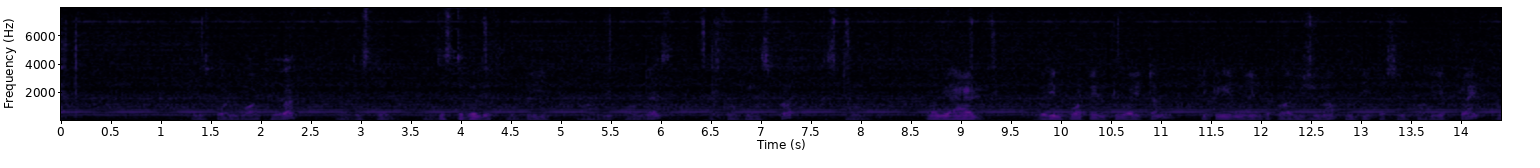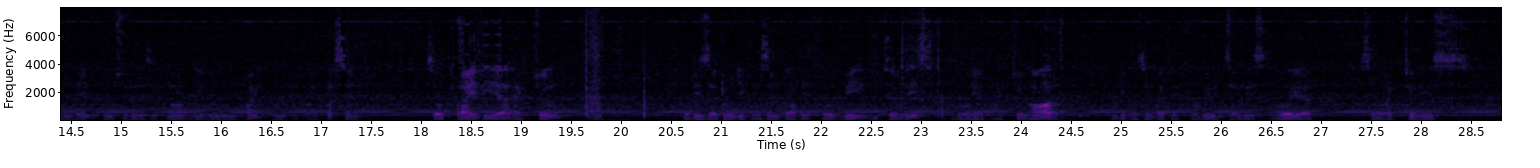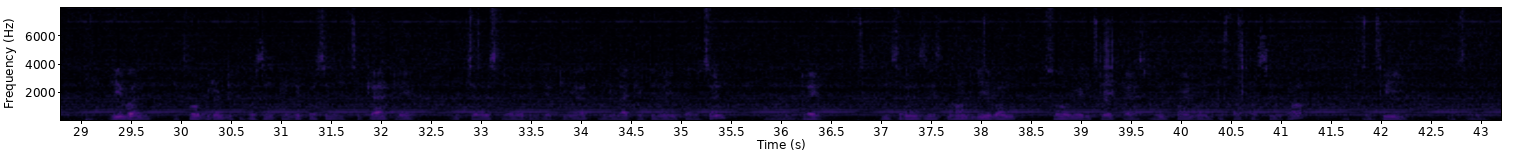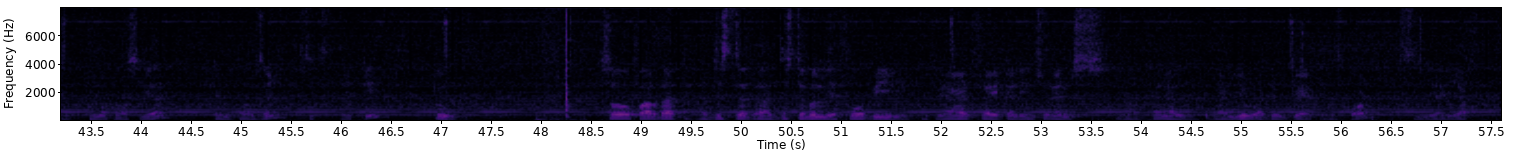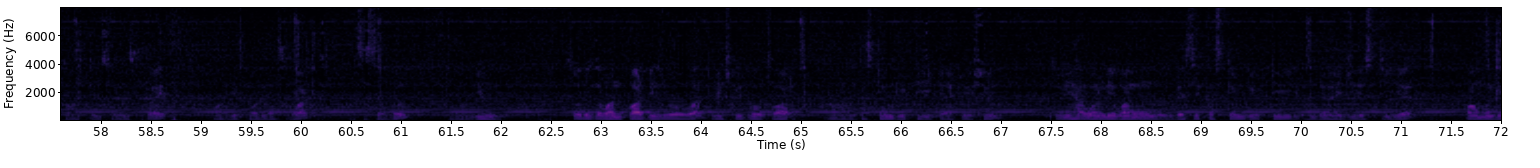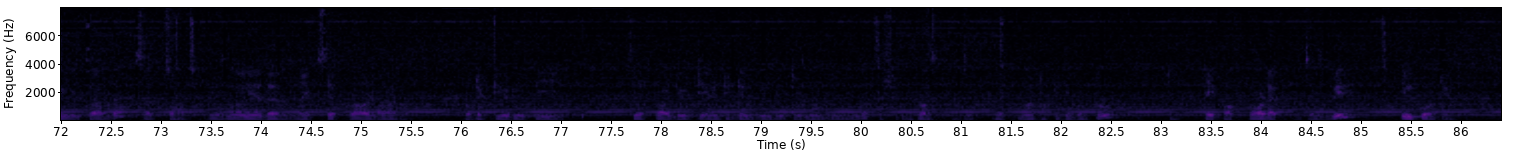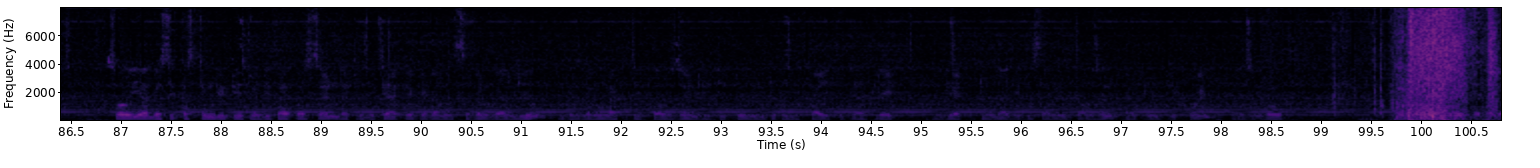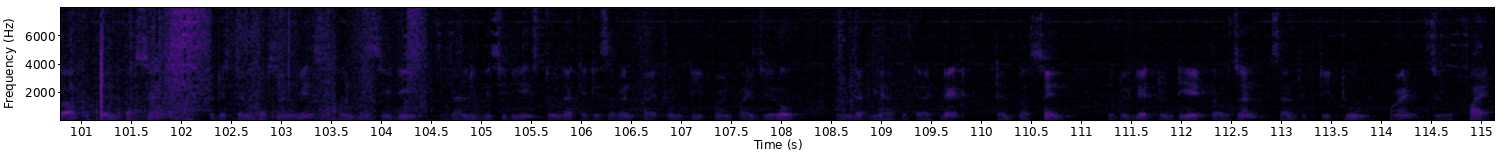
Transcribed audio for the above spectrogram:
it is called what here? Adjusted adjustable FOB or we call as FOB as per customer now we add very important two items keeping in mind the provision of 20% for air freight and then insurance if not given 1.125%. So freight here actual what is the 20% of FOB whichever is lower actual or 20% of FOB whichever is lower. So actual is given FOB 25% 20% if you calculate whichever is lower you get here 1,89,100. Insurance is not given so we will take as 1.125 percent of FOB that's come across here 10,682 so for that adjusted uh, adjustable FOB if you add freight and insurance the final value what you get is called CIF cost insurance freight or we call as what? Assessable value. So that the one part is over. Next we go for uh, custom duty calculation. So we have only one basic custom duty and then IGST here. Commonly we charge the surcharge. There is no any other like safeguard or protective duty, safeguard duty, anti-dumping duty is not given in the question because that not applicable to the type of product which has been imported. So here basic custom duty is 25% that will be calculated on a assessable value. It is 11,8082 into 25 if you calculate you get 2,87,520.50. Surcharge of 10%, that is 10% means on BCD, the value BCD is 2,87,520.50 and that we have to calculate 10% that we get 28,752.05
